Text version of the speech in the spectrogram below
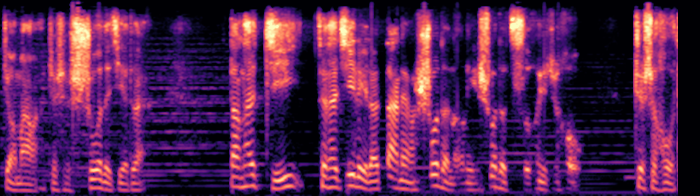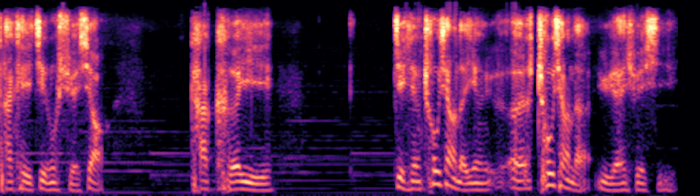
叫妈妈，这是说的阶段。当他积在他积累了大量说的能力、说的词汇之后，这时候他可以进入学校，他可以进行抽象的英语，呃，抽象的语言学习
